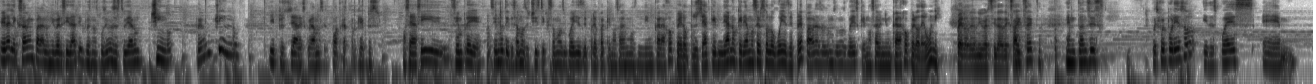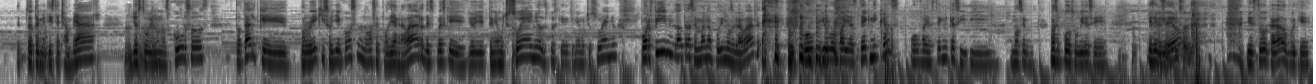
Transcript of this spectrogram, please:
era el examen para la universidad y pues nos pusimos a estudiar un chingo, pero un chingo. Y pues ya descuidamos el podcast porque pues o sea, sí, siempre, siempre utilizamos de chiste que somos güeyes de prepa que no sabemos ni un carajo, pero pues ya que ya no queríamos ser solo güeyes de prepa, ahora somos unos güeyes que no saben ni un carajo, pero de uni. Pero de universidad, exacto. Exacto. Entonces, pues fue por eso y después eh, tú te metiste a chambear, yo estuve en unos cursos, total que por X o Y cosas no se podía grabar, después que yo tenía mucho sueño, después que tenía mucho sueño. Por fin, la otra semana pudimos grabar y hubo fallas técnicas, hubo fallas técnicas y, no, se, no se pudo subir ese, ese, video. y estuvo cagado porque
